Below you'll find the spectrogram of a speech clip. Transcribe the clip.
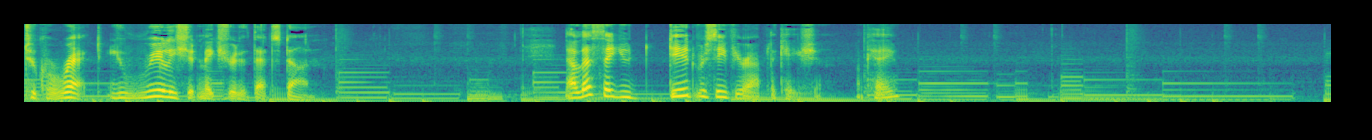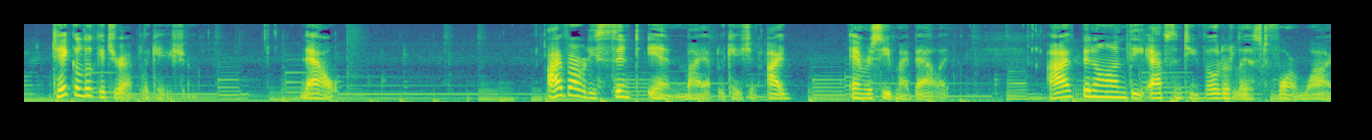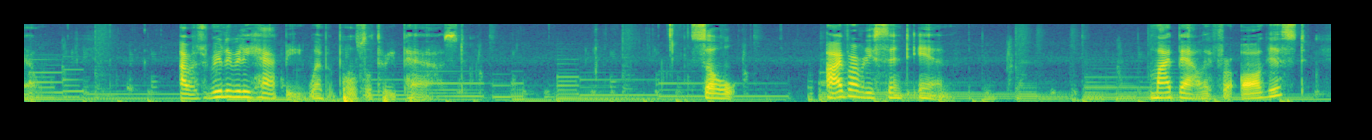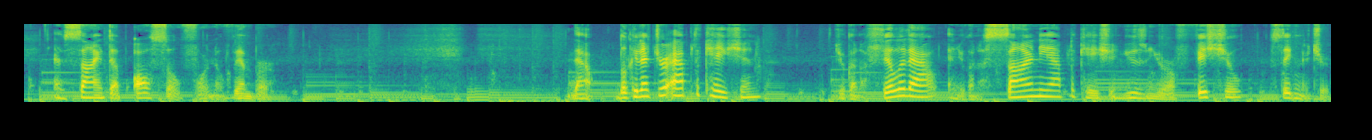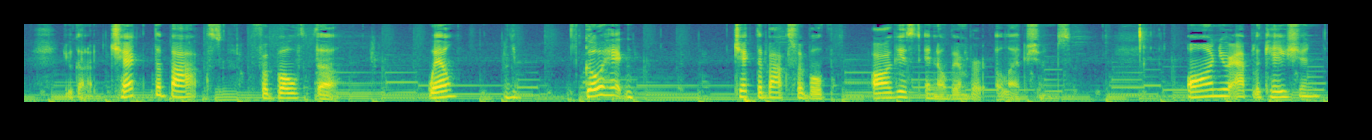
to correct, you really should make sure that that's done. Now, let's say you did receive your application, okay? Take a look at your application. Now, I've already sent in my application. I and received my ballot. I've been on the absentee voter list for a while. I was really, really happy when Proposal 3 passed. So I've already sent in my ballot for August and signed up also for November. Now, looking at your application, you're going to fill it out and you're going to sign the application using your official signature. You're going to check the box for both the, well, you go ahead and check the box for both August and November elections. On your application,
